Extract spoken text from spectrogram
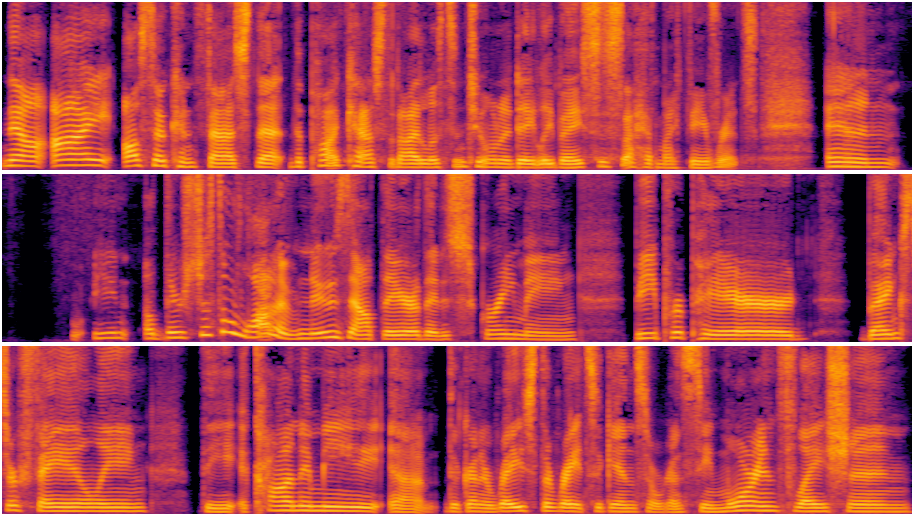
Now, I also confess that the podcast that I listen to on a daily basis, I have my favorites. And you know, uh, there's just a lot of news out there that is screaming, be prepared, banks are failing, the economy, um, they're going to raise the rates again. So we're going to see more inflation.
